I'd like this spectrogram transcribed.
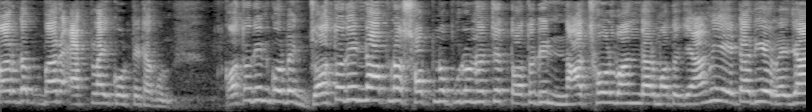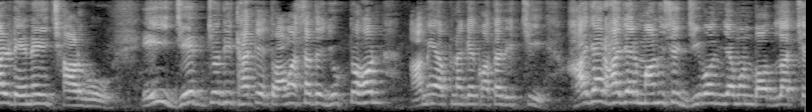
বারবার অ্যাপ্লাই করতে থাকুন। কতদিন করবেন? যতদিন না আপনার স্বপ্ন পূরণ হচ্ছে, ততদিন নাছোড় বান্দার মতো যে আমি এটা দিয়ে রেজাল্ট এনেই ছাড়বো। এই জেদ যদি থাকে, তো আমার সাথে যুক্ত হন, আমি আপনাকে কথা দিচ্ছি। হাজার হাজার মানুষের জীবন যেমন বদলাচ্ছে,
